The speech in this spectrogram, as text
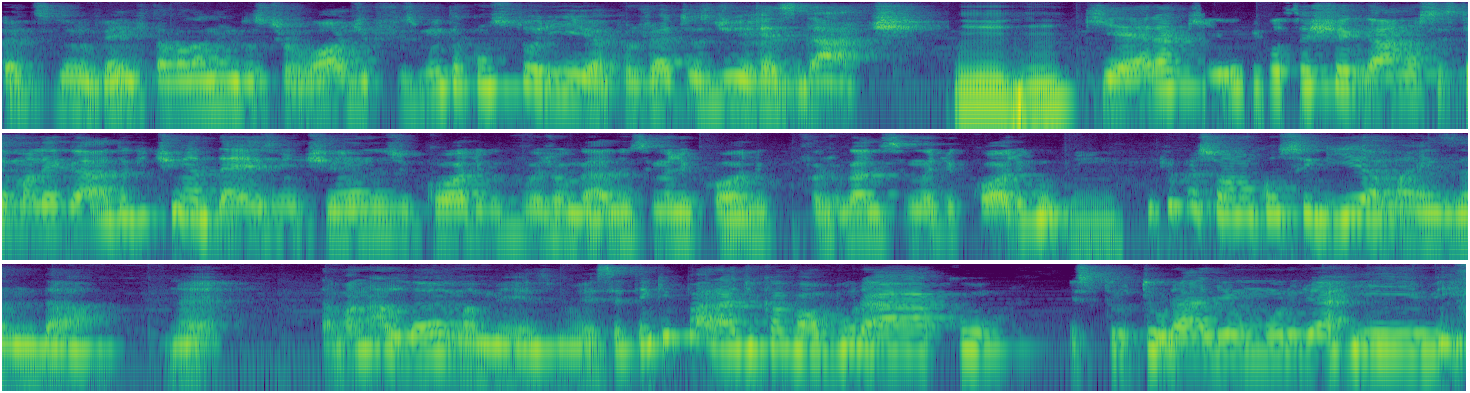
antes do Nubank, estava lá na Industrial Logic, fiz muita consultoria, projetos de resgate, uhum. que era aquilo que você chegar num sistema legado que tinha 10, 20 anos de código que foi jogado em cima de código, que foi jogado em cima de código, Sim. e que o pessoal não conseguia mais andar, né? Tava na lama mesmo. Aí você tem que parar de cavar o buraco, estruturar ali um muro de arrime,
